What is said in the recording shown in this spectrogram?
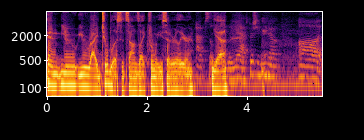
and you you ride tubeless. It sounds like from what you said earlier. Absolutely, Yeah. yeah. Especially you know, uh,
